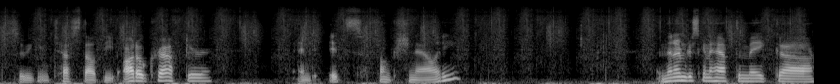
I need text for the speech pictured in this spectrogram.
so we can test out the auto crafter and its functionality. And then I'm just going to have to make uh,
